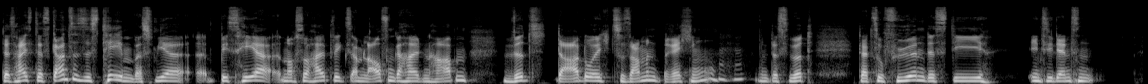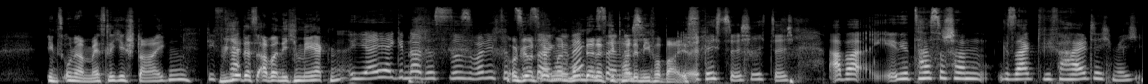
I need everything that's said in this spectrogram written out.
Das heißt, das ganze System, was wir äh, bisher noch so halbwegs am Laufen gehalten haben, wird dadurch zusammenbrechen mhm. und das wird dazu führen, dass die Inzidenzen ins Unermessliche steigen, wir das aber nicht merken. Ja, ja, genau, das, das wollte ich dazu Und wir uns sagen. irgendwann wundern, dass die Pandemie nicht. vorbei ist. Richtig, richtig. Aber jetzt hast du schon gesagt, wie verhalte ich mich?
